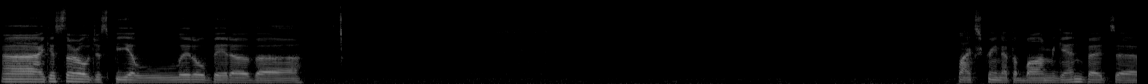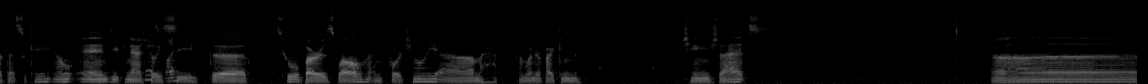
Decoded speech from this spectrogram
Uh, I guess there'll just be a little bit of, uh... Black screen at the bottom again, but uh, that's okay. Oh, and you can actually see the toolbar as well, unfortunately. Um, I wonder if I can change that. Uh,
